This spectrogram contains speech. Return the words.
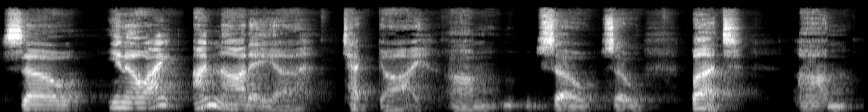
so, you know, I I'm not a uh, tech guy. Um, so so, but um,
